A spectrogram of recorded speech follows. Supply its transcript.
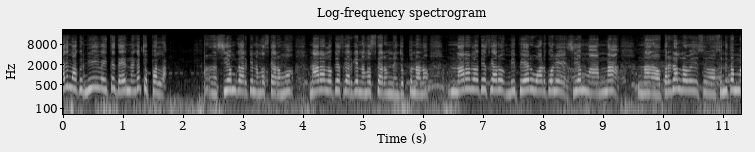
అది మాకు నీవైతే ధైర్యంగా చెప్పాలా? సీఎం గారికి నమస్కారము నారా లోకేష్ గారికి నమస్కారం నేను చెప్తున్నాను. నారా లోకేష్ గారు మీ పేరు వాడుకొని సీఎం మా అన్న పరిటాల రవి సునీతమ్మ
